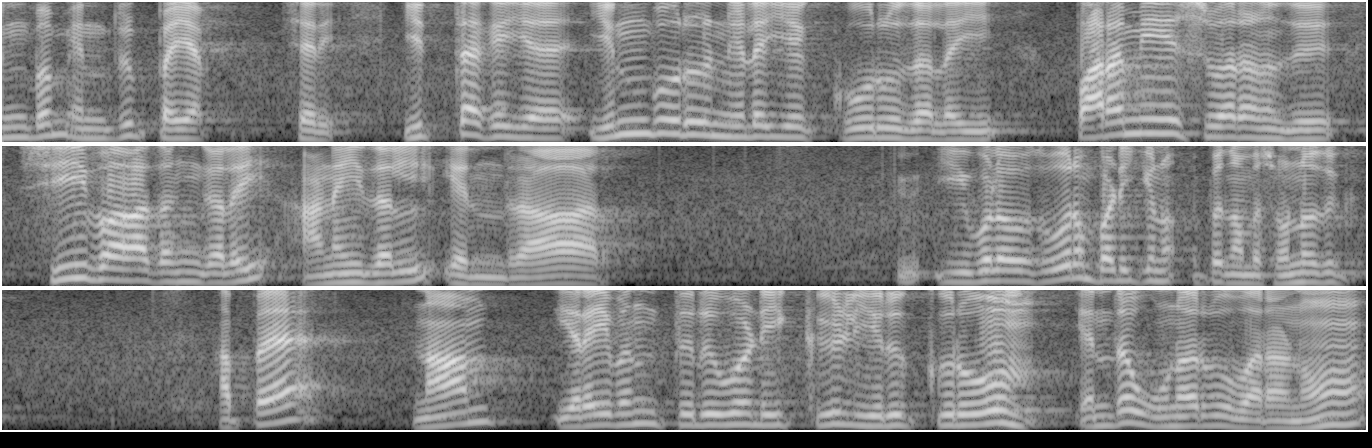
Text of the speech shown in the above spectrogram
இன்பம் என்று பெயர். சரி இத்தகைய இன்புறு நிலைய கூறுதலை பரமேஸ்வரனது சீபாதங்களை அணைதல் என்றார். இவ்வளவு தூரம் படிக்கணும் இப்போ நம்ம சொன்னதுக்கு. அப்போ நாம் இறைவன் திருவடி கீழ் இருக்கிறோம் என்ற உணர்வு வரணும்.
